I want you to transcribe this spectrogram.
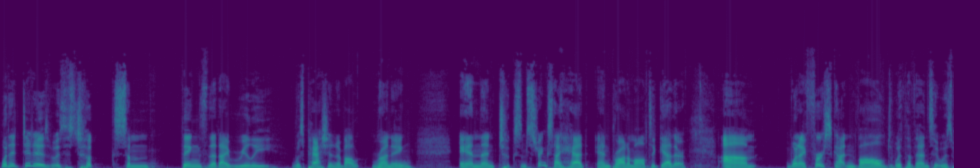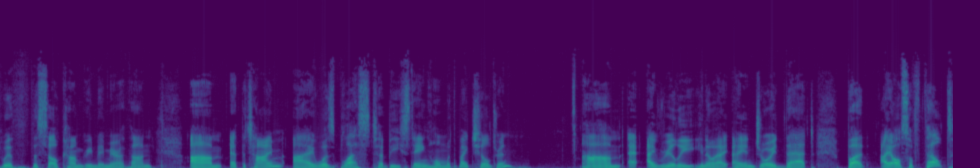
what it did is was took some things that I really was passionate about running, and then took some strengths I had and brought them all together. Um, when I first got involved with events, it was with the Cellcom Green Bay Marathon. Um, at the time, I was blessed to be staying home with my children. Um, I really, you know, I, I, enjoyed that, but I also felt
